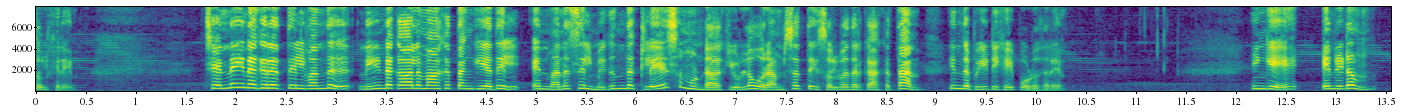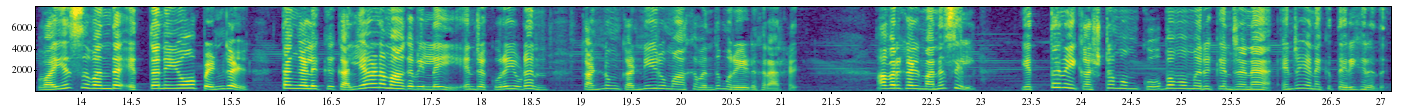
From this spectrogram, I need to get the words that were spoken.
சொல்கிறேன். சென்னை நகரத்தில் வந்து நீண்ட காலமாக தங்கியதில் என் மனசில் மிகுந்த கிளேசம் உண்டாகியுள்ள ஒரு அம்சத்தை சொல்வதற்காகத்தான் இந்த பீட்டிகை போடுகிறேன். இங்கே என்னிடம் வயசு வந்த எத்தனையோ பெண்கள் தங்களுக்கு கல்யாணமாகவில்லை என்ற குறையுடன் கண்ணும் கண்ணீருமாக வந்து முறையிடுகிறார்கள். அவர்கள் மனசில் எத்தனை கஷ்டமும் கோபமும் இருக்கின்றன என்று எனக்கு தெரிகிறது.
